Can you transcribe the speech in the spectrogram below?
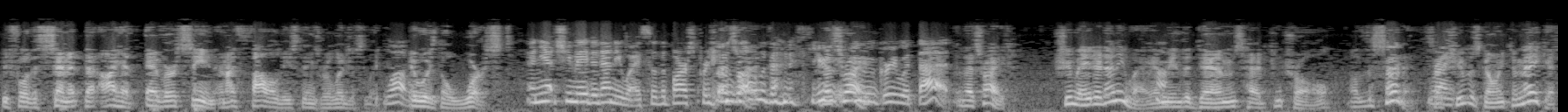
before the Senate that I have ever seen, and I follow these things religiously. Whoa. It was the worst. And yet she made it anyway, so the bar's pretty That's low right. then if you, if right. you agree with that. That's right. She made it anyway. Huh. I mean, the Dems had control of the Senate, so Right. she was going to make it.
